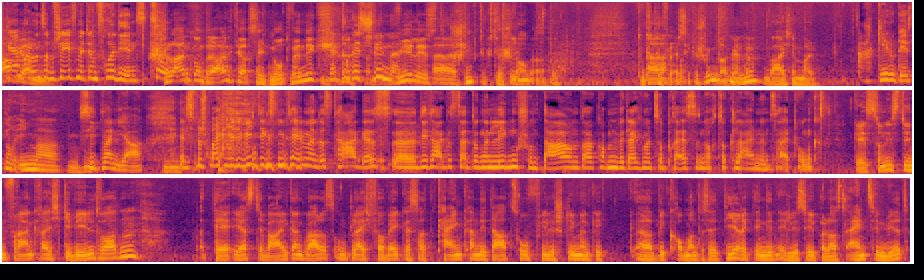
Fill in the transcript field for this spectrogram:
erklären wir Fabian. unserem Chef mit dem Frühdienst. So. Schlank und rank, der hat es nicht notwendig. Ja, du gehst schwimmen. Wir lesen. Stimmt, du bist ja Schwimmer. du. Du bist ein fleißiger Schwimmer, gell? Mhm, war ich einmal. Ach, geh, du gehst noch immer. Sieht man ja. Jetzt besprechen wir die wichtigsten Themen des Tages. Äh, Die Tageszeitungen liegen schon da und da kommen wir gleich mal zur Presse und auch zur kleinen Zeitung. Gestern ist in Frankreich gewählt worden. Der erste Wahlgang war das und gleich vorweg, es hat kein Kandidat so viele Stimmen ge- äh, bekommen, dass er direkt in den Élysée-Palast einziehen wird.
